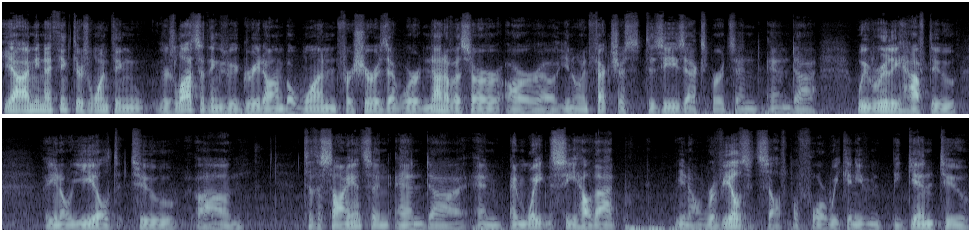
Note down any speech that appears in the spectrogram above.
Yeah, I mean, I think there's one thing. There's lots of things we agreed on, but one for sure is that we're none of us are are uh, you know infectious disease experts, and and uh, we really have to, you know, yield to um, to the science and and uh, and and wait and see how that, you know, reveals itself before we can even begin to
